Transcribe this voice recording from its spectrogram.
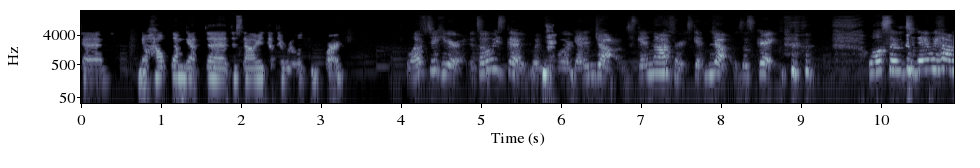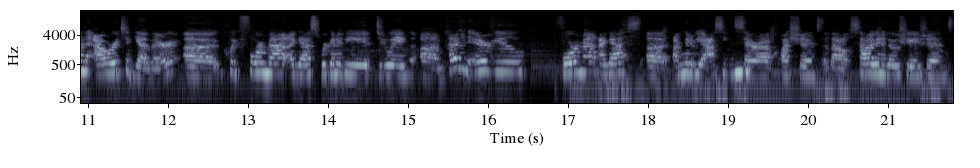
to, you know, help them get the, the salary that they were looking for. Love to hear it. It's always good when people are getting jobs, getting offers, getting jobs. That's great. well, so today we have an hour together. Uh, quick format, I guess. We're going to be doing um, kind of an interview format, I guess. Uh, I'm going to be asking Sarah questions about salary negotiations,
